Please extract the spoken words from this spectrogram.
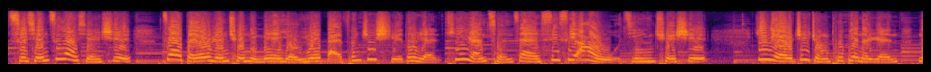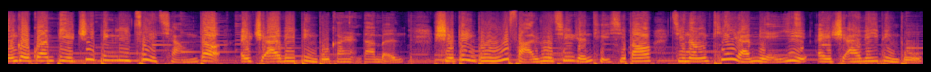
此前资料显示，在北欧人群里面有约百分之十的人天然存在 CCR5 基因缺失。拥有这种突变的人能够关闭致病力最强的 HIV 病毒感染大门，使病毒无法入侵人体细胞，即能天然免疫 HIV 病毒。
